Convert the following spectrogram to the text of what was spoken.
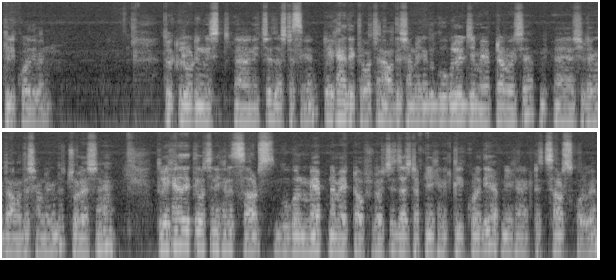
ক্লিক করে দেবেন। তো একটু লোডিং নিচ্ছে জাস্ট এ সেকেন্ড তো এখানে দেখতে পাচ্ছেন, আমাদের সামনে কিন্তু গুগলের যে ম্যাপটা রয়েছে সেটা কিন্তু আমাদের সামনে কিন্তু চলে আসছে হ্যাঁ? তো এখানে দেখতে পাচ্ছেন, এখানে সার্চ গুগল ম্যাপ নামে একটা অপশন রয়েছে জাস্ট আপনি এখানে ক্লিক করে দিয়ে আপনি এখানে একটা সার্চ করবেন।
